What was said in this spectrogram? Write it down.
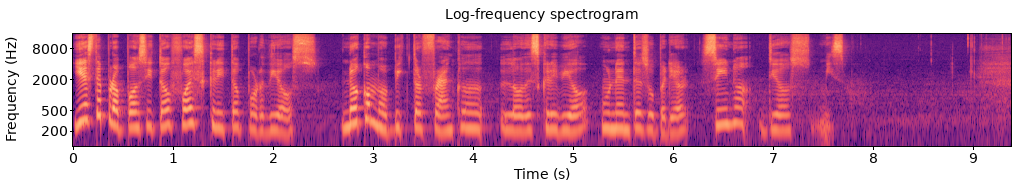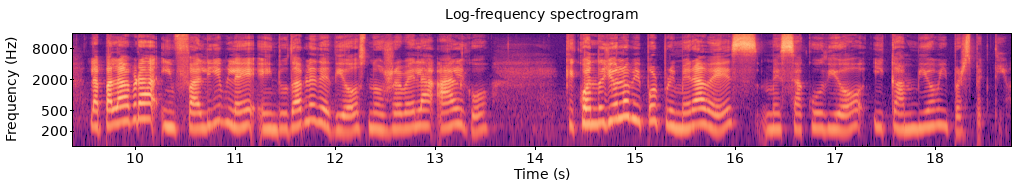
y este propósito fue escrito por Dios, no como Víctor Frankl lo describió, un ente superior, sino Dios mismo. La palabra infalible e indudable de Dios nos revela algo que cuando yo lo vi por primera vez me sacudió y cambió mi perspectiva.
